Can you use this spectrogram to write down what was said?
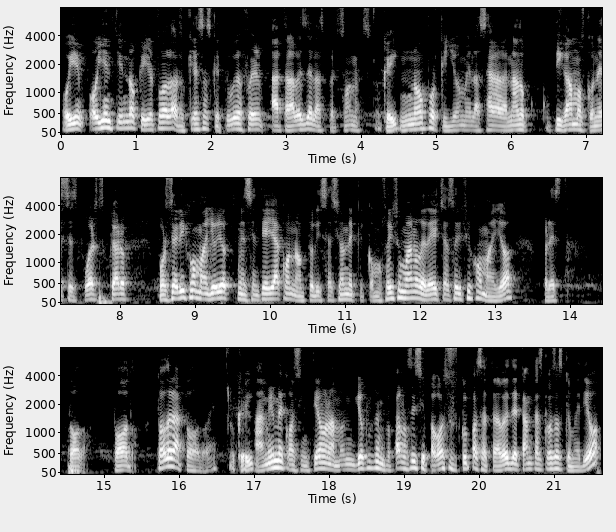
Hoy, hoy entiendo que yo todas las riquezas que tuve fue a través de las personas. Ok. No porque yo me las haya ganado, digamos, con ese esfuerzo. Claro. Por ser hijo mayor, yo me sentía ya con autorización de que como soy su mano derecha, soy su hijo mayor, presta. Todo, todo. Todo era todo, ¿eh? Ok. A mí me consintieron, yo creo que mi papá no sé si pagó sus culpas a través de tantas cosas que me dio,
